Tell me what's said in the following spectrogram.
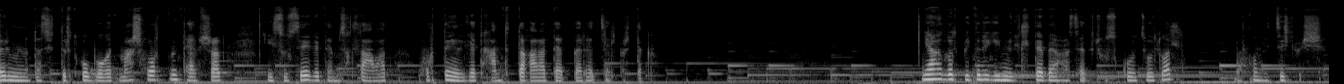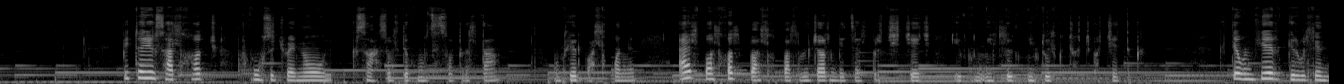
2 минутаас сэтэрдэггүй бөгөөд маш хурдан тайвшраад Иесусээ гэд амьсгалаа аваад хурдан эргээд хамтдаа гараад бариад залбирдаг. Яг бол бидний ийм нэгдэлтэй байгаасаа гэж хүсэхгүй зүйл бол бурхан хизээч биш. Бид тэрийг салгахж бурхан хүсэж байна уу гэсэн асуултыг хүмүүс асуудаг л да. Үнэхээр болохгүй нэг аль болох болох боломжоор нь би залбирч хичээж нэвтрүүлэг нэвтрүүлэх гэж очиадаг. Гэтэ үнэхээр гэр бүлийн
